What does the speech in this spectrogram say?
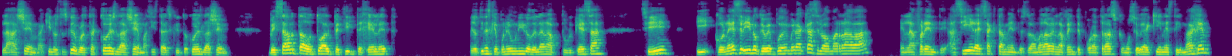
la Hashem. Aquí no está escrito, pero está Kodesh la Hashem, así está escrito, Kodesh la Hashem. Besamta o al petil tejelet, pero tienes que poner un hilo de lana turquesa, ¿sí? Y con ese hilo que pueden ver acá, se lo amarraba en la frente. Así era exactamente, se lo amarraba en la frente por atrás, como se ve aquí en esta imagen,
